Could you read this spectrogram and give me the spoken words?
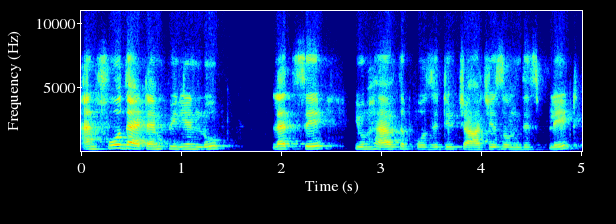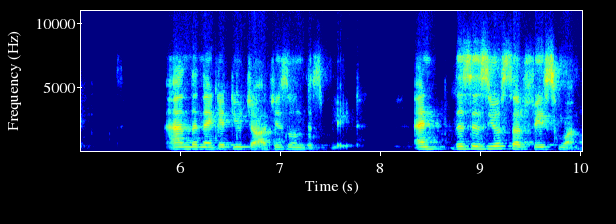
And for that Amperian loop, let's say you have the positive charges on this plate and the negative charges on this plate. And this is your surface one.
